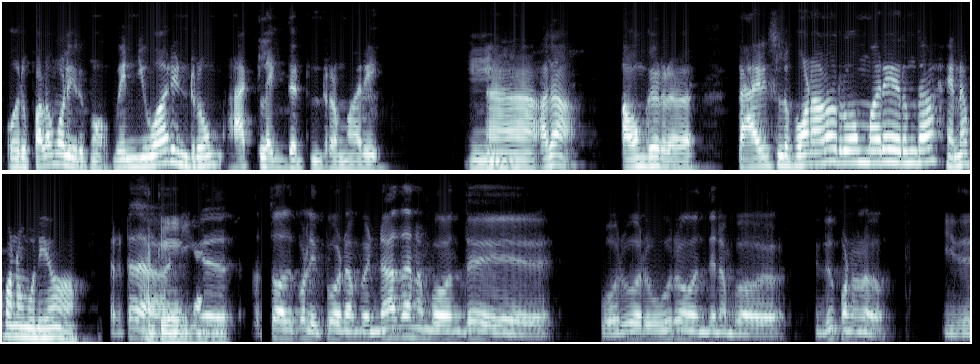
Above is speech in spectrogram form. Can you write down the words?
ஒரு பழமொழி இருக்கும். When you are in Rome act like தட்ன்ற மாதிரி. ஆஹ் அதான். அவங்க பாரிஸ்ல போனாலும் ரோம் மாதிரியே இருந்தா என்ன பண்ண முடியும்? கரெக்டா அது போல இப்போ நம்ம என்னதான் நம்ம வந்து ஒரு ஒரு ஊரை வந்து நம்ம இது பண்ணணும் இது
